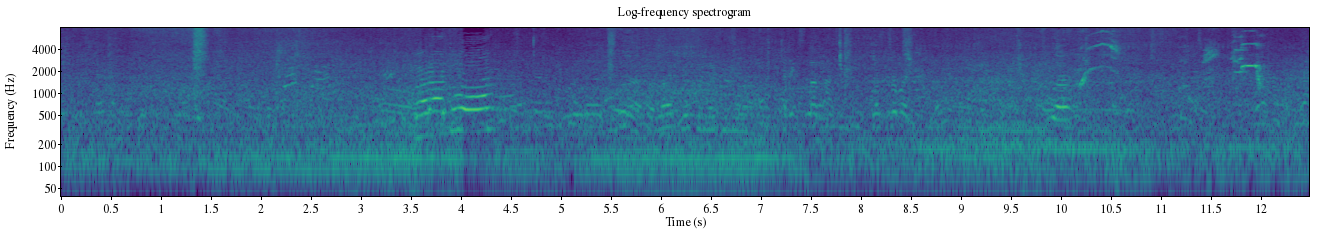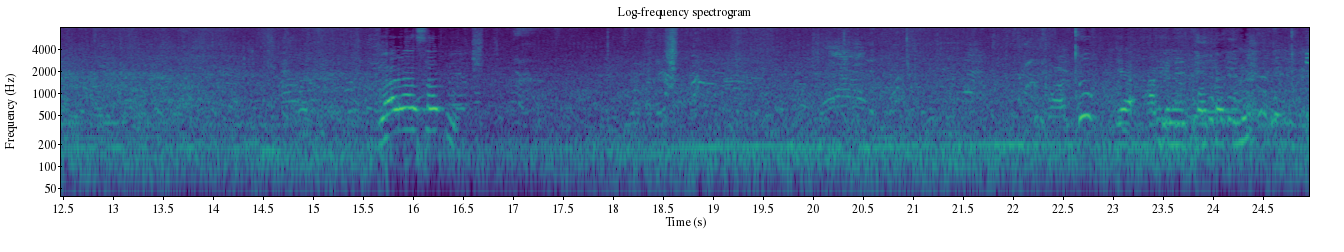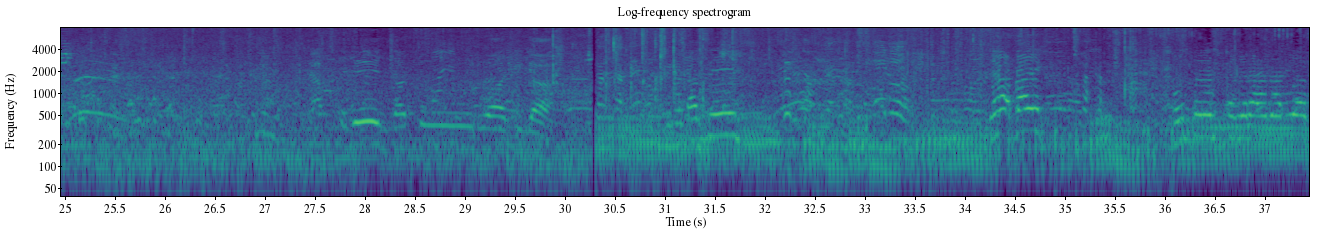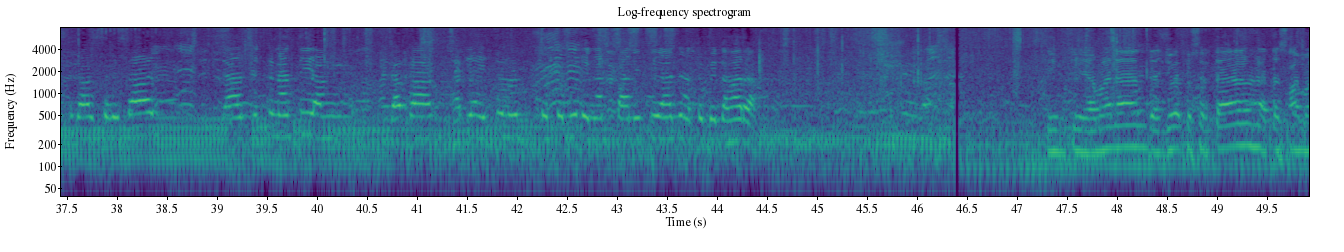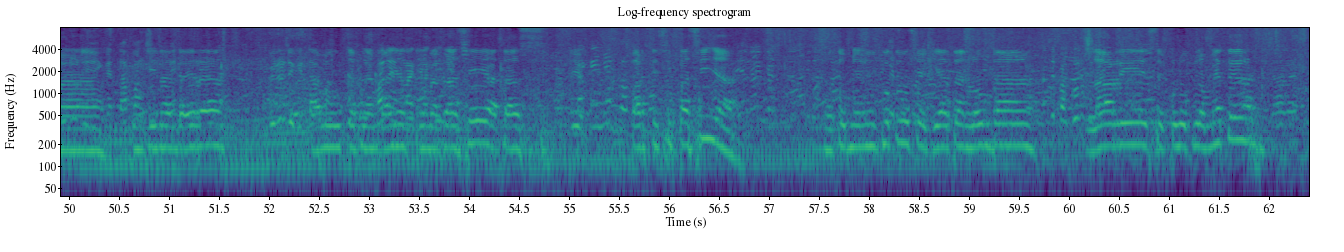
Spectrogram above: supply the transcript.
Juara dua. Selamat. Juara satu. Ya, ambil foto dulu. Izin satu dua tiga. Terima kasih. Ya, baik. Untuk penyerahan hadiah sudah selesai dan itu nanti yang dapat hadiah itu nanti ketemu dengan panitianya atau bendahara. Tim keamanan dan juga peserta atas nama pimpinan daerah kami ucapkan banyak terima kasih atas partisipasinya untuk mengikuti kegiatan lomba lari 10 km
